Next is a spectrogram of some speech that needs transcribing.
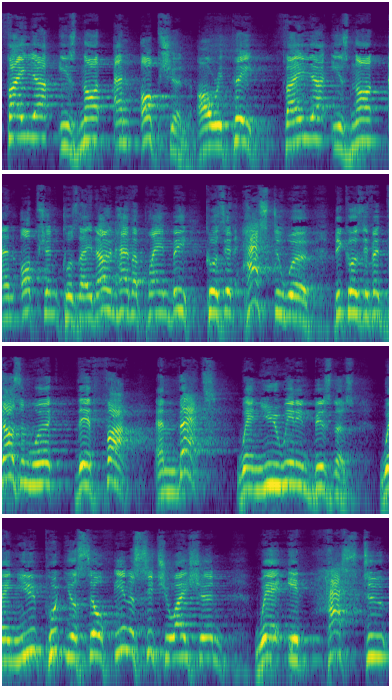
failure is not an option. I'll repeat, failure is not an option because they don't have a plan B because it has to work. Because if it doesn't work, they're fucked. And that's when you win in business. When you put yourself in a situation where it has to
